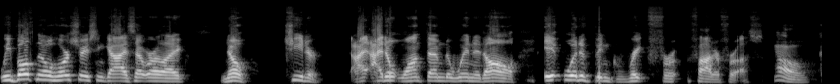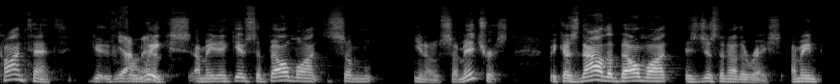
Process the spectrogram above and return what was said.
we both know horse racing guys that were like, no, cheater. I, I don't want them to win at all. It would have been great for fodder for us. oh, content Yeah, for man. weeks. I mean, it gives the Belmont some, you know, some interest because now the Belmont is just another race. I mean,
